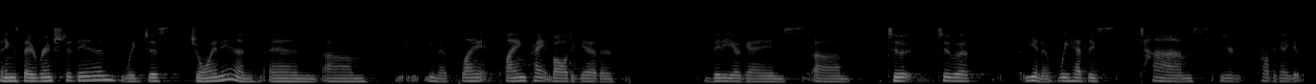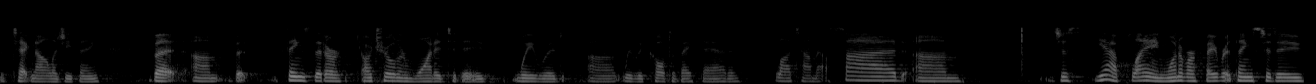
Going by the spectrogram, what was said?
things they were interested in, we'd just join in and um, you know play, playing paintball together, video games. Um, to to a you know we had these times. You're probably going to get the technology thing, but um, but things that our our children wanted to do, we would uh, we would cultivate that, and a lot of time outside. Um, just yeah, playing. One of our favorite things to do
